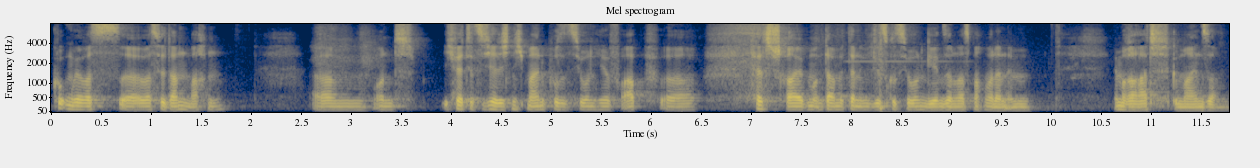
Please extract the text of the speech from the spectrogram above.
gucken wir, was, äh, was wir dann machen. Ähm, und ich werde jetzt sicherlich nicht meine Position hier vorab äh, festschreiben und damit dann in die Diskussion gehen, sondern das machen wir dann im, im Rat gemeinsam.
